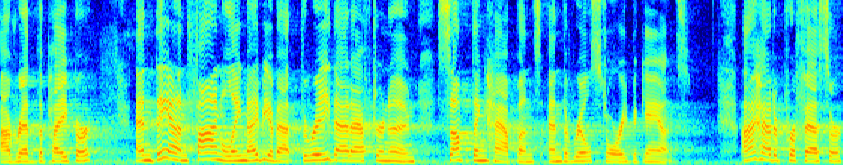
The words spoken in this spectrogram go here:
I read the paper. And then finally, maybe about three that afternoon, something happens and the real story begins. I had a professor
